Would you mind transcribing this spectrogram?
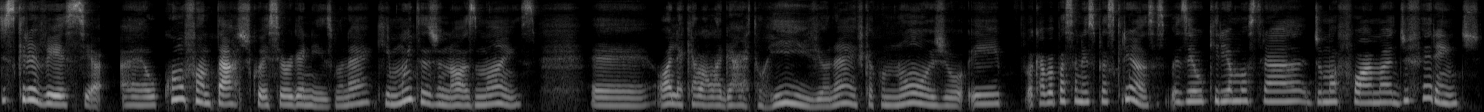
descrevesse é, o quão fantástico é esse organismo, né? Que muitas de nós mães é, olha aquela lagarta horrível, né? Fica com nojo e acaba passando isso para as crianças. Mas eu queria mostrar de uma forma diferente,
